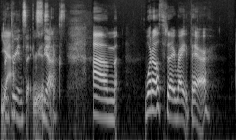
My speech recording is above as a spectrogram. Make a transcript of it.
Or Yeah. three and six. Three to yeah. six. Um, what else did I write there?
